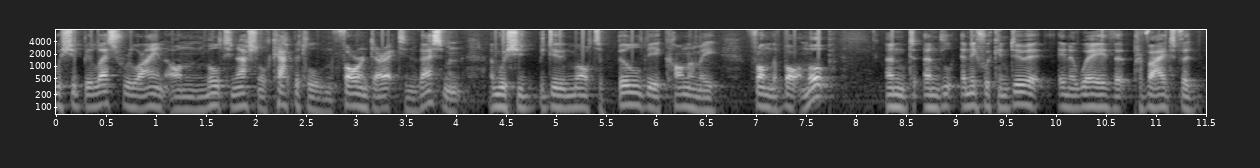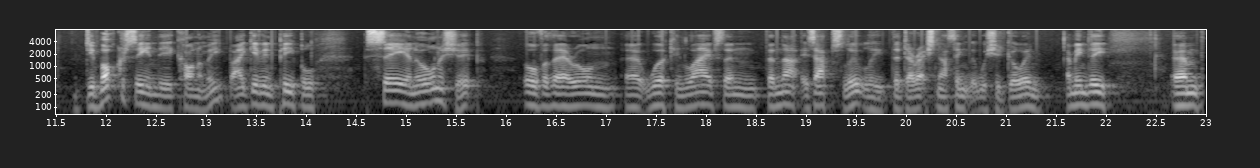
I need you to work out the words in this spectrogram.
we should be less reliant on multinational capital and foreign direct investment, and we should be doing more to build the economy from the bottom up. And, and, and if we can do it in a way that provides for democracy in the economy by giving people say and ownership over their own uh, working lives, then then that is absolutely the direction I think that we should go in. I mean the. Um,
